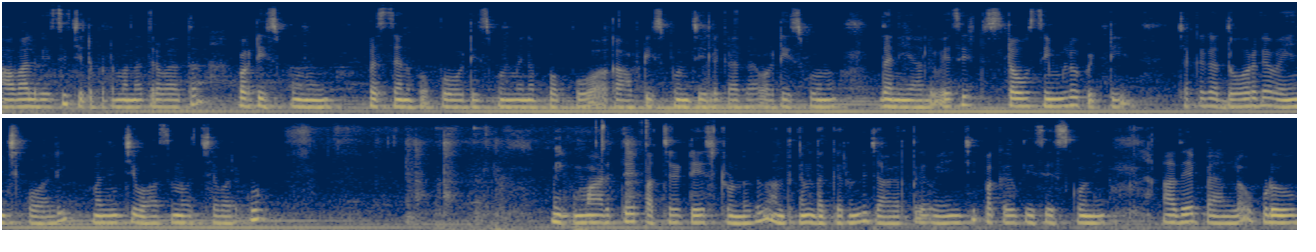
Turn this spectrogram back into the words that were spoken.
ఆవాలు వేసి చిటపటమన్న తర్వాత ఒక టీ స్పూను పసిశనపప్పు ఒక టీ స్పూన్ మినప్పప్పు ఒక హాఫ్ టీ స్పూన్ జీలకర్ర ఒక టీ స్పూను ధనియాలు వేసి స్టవ్ సిమ్లో పెట్టి చక్కగా దోరగా వేయించుకోవాలి. మంచి వాసన వచ్చే వరకు మీకు మాడితే పచ్చడి టేస్ట్ ఉండదు. అందుకని దగ్గరుండి జాగ్రత్తగా వేయించి పక్కకు తీసేసుకొని అదే ప్యాన్లో ఇప్పుడు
